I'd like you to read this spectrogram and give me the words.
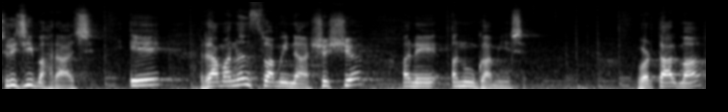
શ્રીજી મહારાજ એ રામાનંદ સ્વામીના શિષ્ય અને અનુગામી છે. વડતાલમાં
